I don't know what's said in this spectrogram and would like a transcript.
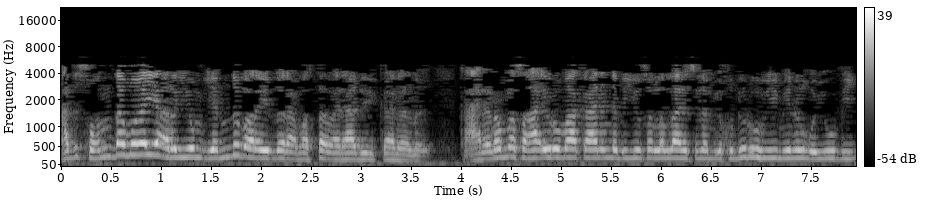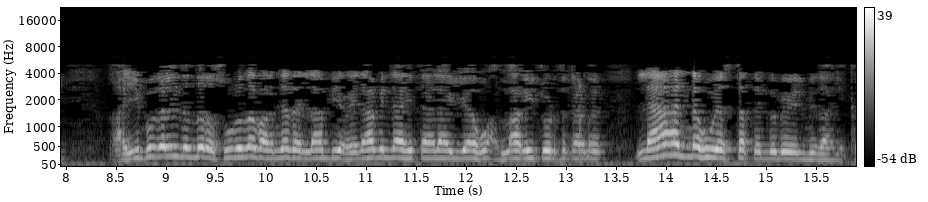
അത് സ്വന്തമായി അറിയും എന്ന് പറയുന്ന ഒരു അവസ്ഥ വരാതിരിക്കാനാണ്. കാരണം സാഹിറുമാക്കാനൻ നബിയു സല്ലാ അലിസ്ലാം യുഹബിറുഹി മിനുൽ ഗുയൂബി. ഐബുകളിൽ നിന്ന് റസൂലത പറഞ്ഞതെല്ലാം ബി അലാമില്ലാഹി താല അയ്യാഹു അള്ളാഹ് അറിയിച്ചു കൊടുത്തിട്ടാണ്. ലാ അന്നഹു എസ്തഖില്ലുബിൽമിദാലിക്ക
